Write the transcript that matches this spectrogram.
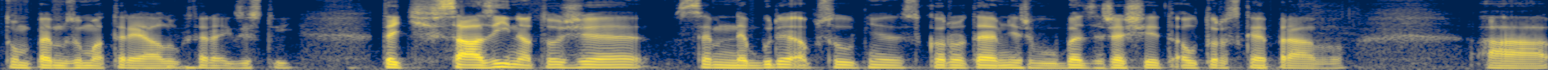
tom pemzu materiálu, které existují. Teď sází na to, že se nebude absolutně skoro téměř vůbec řešit autorské právo. A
